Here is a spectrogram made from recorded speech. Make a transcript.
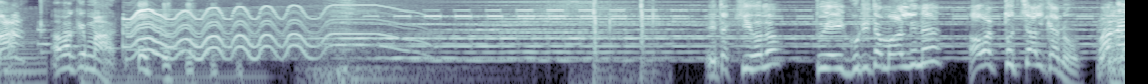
মার আমাকে মার এটা কি হলো তুই এই গুটিটা মারলি না আবার তোর চাল কেন মানে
